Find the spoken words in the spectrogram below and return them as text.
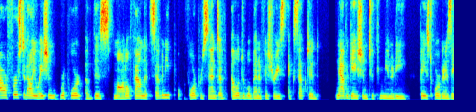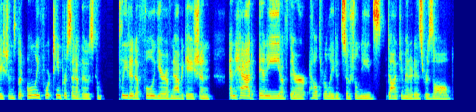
Our first evaluation report of this model found that 74% of eligible beneficiaries accepted navigation to community based organizations, but only 14% of those completed a full year of navigation and had any of their health related social needs documented as resolved.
